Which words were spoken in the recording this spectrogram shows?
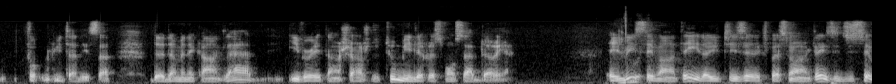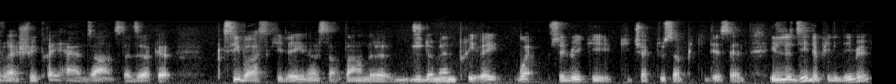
il faut lui donner ça, de Dominique Anglade. Il veut être en charge de tout, mais il est responsable de rien. Et lui, il s'est vanté, il a utilisé l'expression anglaise, il dit, c'est vrai, je suis très hands-on, c'est-à-dire que petit boss qu'il est, là, sortant du domaine privé, ouais, c'est lui qui, qui check tout ça puis qui décède. Il le dit depuis le début.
